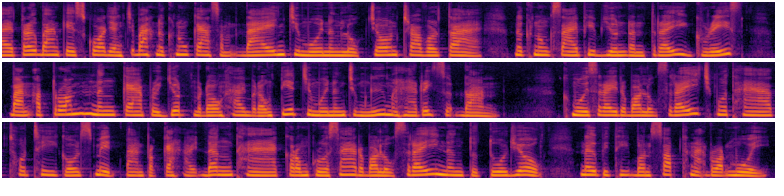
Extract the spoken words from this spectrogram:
ដែលត្រូវបានគេស្គាល់យ៉ាងច្បាស់នៅក្នុងការសម្ដែងជាមួយនឹងលោក John Travolta នៅក្នុងខ្សែភាពយន្តតន្ត្រី Grease បានអត់ទ្រាំនឹងការប្រយុទ្ធម្ដងហើយម្ដងទៀតជាមួយនឹងជំងឺមហារីកសុដន់ក្មួយស្រីរបស់លោកស្រីឈ្មោះថា Toti Goldsmith បានប្រកាសឲ្យដឹងថាក្រុមគ្រួសាររបស់លោកស្រីនឹងទទួលយក នៅពិធីបុណ្យសពថ្នាក់រដ្ឋមួយ។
